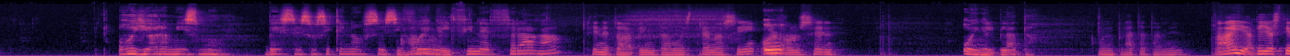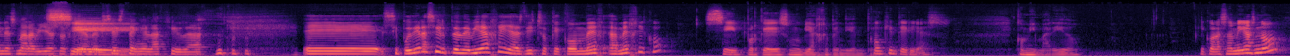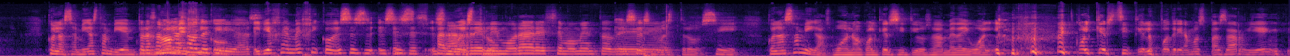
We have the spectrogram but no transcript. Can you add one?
Hoy, ahora mismo. ¿Ves? Eso sí que no sé si fue Ah. en el cine Fraga Tiene toda la pinta, un estreno así. O el Ronsel. o en el Plata. O el Plata también. Ay, aquellos cines maravillosos Sí. que ya no existen en la ciudad. Eh, si pudieras irte de viaje, ya has dicho que con a México, Sí, porque es un viaje pendiente. ¿con quién te irías? Con mi marido. ¿Y con las amigas no? Con las amigas también, ¿Con pero las no a amigas a dónde México. El viaje a México, ese es, ese es- Ese es es para nuestro. rememorar ese momento de... Ese es nuestro, sí. Con las amigas, bueno, a cualquier sitio, o sea, me da igual. en cualquier sitio lo podríamos pasar bien.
